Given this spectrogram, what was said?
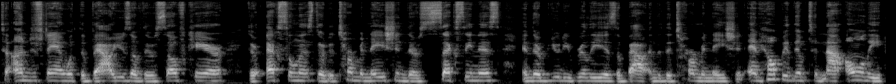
to understand what the values of their self care, their excellence, their determination, their sexiness, and their beauty really is about, and the determination, and helping them to not only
